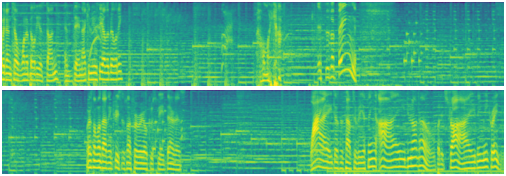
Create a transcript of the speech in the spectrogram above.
wait until one ability is done, and then I can use the other ability. Oh my god. Where's the one that increases my Furyoku speed? There it is. Why does this have to be a thing? I do not know, but it's driving me crazy.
